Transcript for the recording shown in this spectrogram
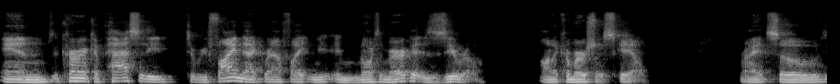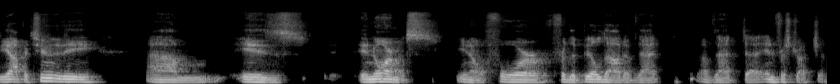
And the current capacity to refine that graphite in, in North America is zero on a commercial scale, right? So the opportunity um, is enormous, you know, for for the build out of that of that uh, infrastructure.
